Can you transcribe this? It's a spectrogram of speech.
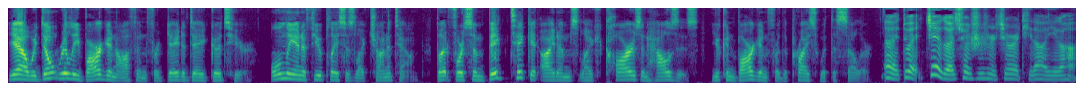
Yeah, we don't really bargain often for day to day goods here, only in a few places like Chinatown. But for some big ticket items like cars and houses, you can bargain for the price with the seller. 哎，对，这个确实是今儿提到一个哈，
